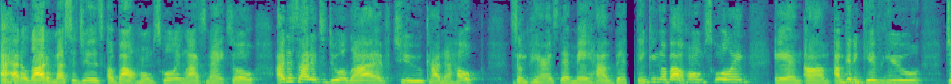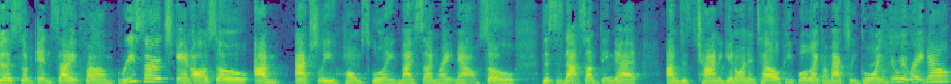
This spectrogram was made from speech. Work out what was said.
I had a lot of messages about homeschooling last night, so I decided to do a live to kind of help some parents that may have been thinking about homeschooling. And um, I'm going to give you just some insight from research and also I'm actually homeschooling my son right now. So this is not something that I'm just trying to get on and tell people like I'm actually going through it right now.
